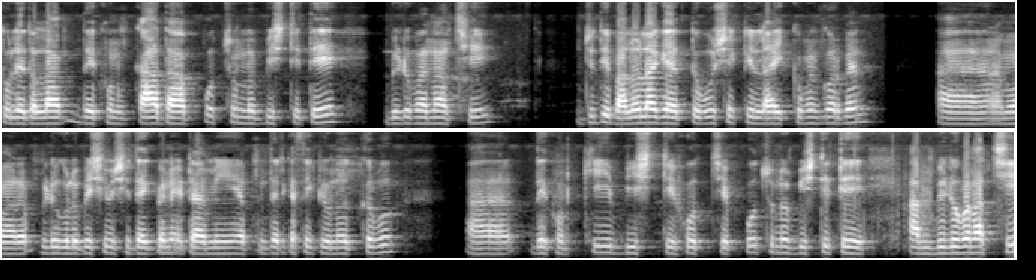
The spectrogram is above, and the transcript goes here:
তুলে ধরলাম। দেখুন, কাদা, প্রচণ্ড বৃষ্টিতে ভিডিও বানাচ্ছি যদি ভালো লাগে, তো অবশ্যই একটি লাইক কমেন্ট করবেন। আর আমার ভিডিওগুলো বেশি বেশি দেখবেন, এটা আমি আপনাদের কাছে একটি অনুরোধ করব। আর দেখুন, কি বৃষ্টি হচ্ছে, প্রচণ্ড বৃষ্টিতে আমি ভিডিও বানাচ্ছি।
